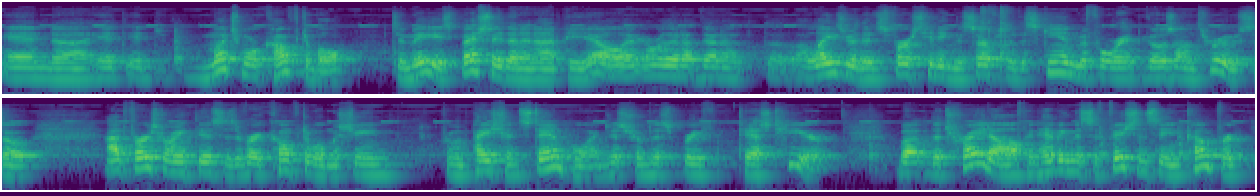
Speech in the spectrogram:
and uh, it, it's much more comfortable to me, especially than an IPL or than, a, than a, a, laser that's first hitting the surface of the skin before it goes on through. So I'd first rank this as a very comfortable machine from a patient standpoint, just from this brief test here. But the trade-off in having this efficiency and comfort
